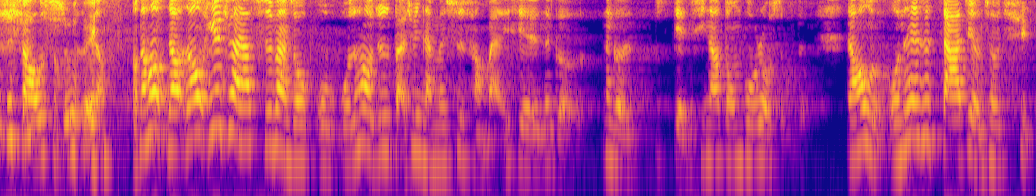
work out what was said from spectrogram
烧什么的这样子。然后然后然后因为去他家吃饭的时候，我我然后我就是摆去南门市场买了一些那个那个点心啊，东坡肉什么的。然后我我那天是搭计程车去，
